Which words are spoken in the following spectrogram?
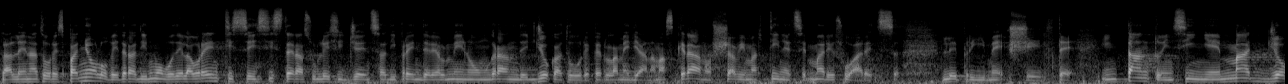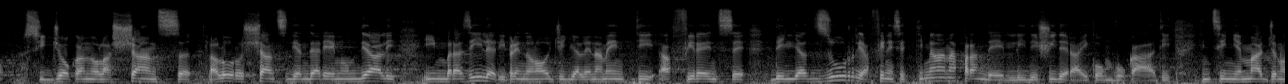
L'allenatore spagnolo vedrà di nuovo De Laurentiis e insisterà sull'esigenza di prendere almeno un grande giocatore per la mediana. Mascherano, Xavi Martinez e Mario Suarez le prime scelte. Intanto Insigne e Maggio si giocano la, chance, la loro chance di andare ai mondiali in Brasile, riprendono oggi gli allenamenti a Firenze degli azzurri, a fine settimana Prandelli deciderà i convocati. Insigne e Maggio,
